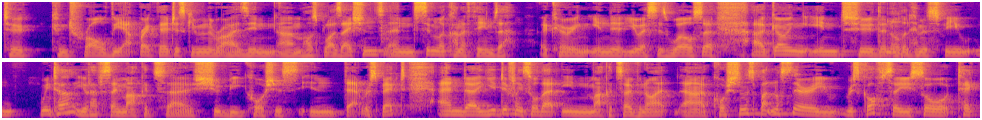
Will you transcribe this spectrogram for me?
to control the outbreak there, just given the rise in um, hospitalizations and similar kind of themes are occurring in the US as well. So uh, going into the Northern Hemisphere winter, you'd have to say markets uh, should be cautious in that respect. And uh, you definitely saw that in markets overnight uh, cautiousness, but not necessarily risk off. So you saw tech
